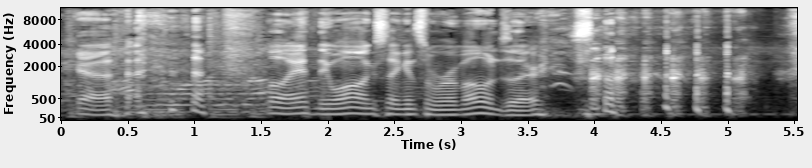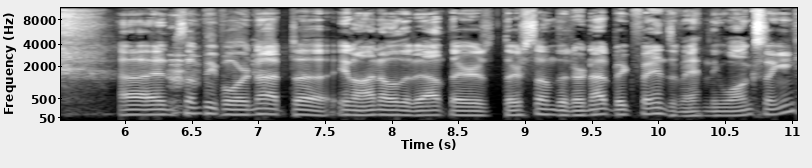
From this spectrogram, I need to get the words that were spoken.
back. Uh, well, Anthony Wong singing some Ramones there. uh, and some people are not, uh, you know, I know that out there, there's some that are not big fans of Anthony Wong singing.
